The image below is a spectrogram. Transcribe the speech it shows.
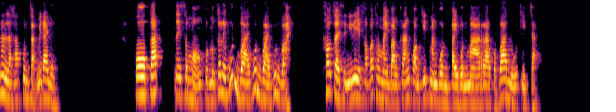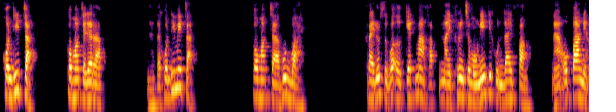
นั่นแหละครับ คุณจัดไม่ได้เลย โฟกัส ในสมองคุณมันก็เลยวุ่นวายวุ่นวายวุ่นวายเข้าใจสิ่งนี้เลยงครับว่าทำไมบางครั้งความคิดมันวนไปวนมาราวกับว่าหนูถีบจัด คนที่จัดก็มักจะได้รับนะแต่คนที่ไม่จัด ก็มักจะวุ่นวาย ใครรู้สึกว่าเออเก็ตมากครับ ในครึ่งชั่วโมงนี้ที่คุณได้ฟัง นะโอป้าเนี่ย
